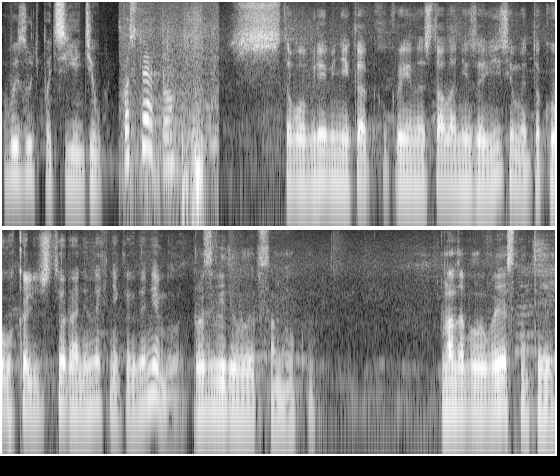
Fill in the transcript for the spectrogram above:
везуть пацієнтів. Після того. С того времени, как Украина стала независимой, такого количества раненых никогда не было. розвідували обстановку. Треба було вияснити,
